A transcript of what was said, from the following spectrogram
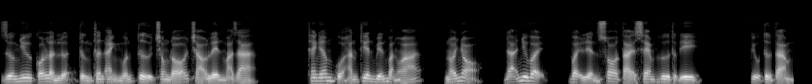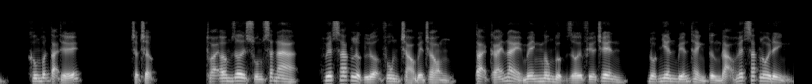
dường như có lần lượt từng thân ảnh muốn từ trong đó trào lên mà ra. Thanh âm của hắn thiên biến văn hóa, nói nhỏ, đã như vậy vậy liền so tài xem hư thực đi. Cựu từ tằm không vẫn tại thế. Chật chật thoại âm rơi xuống sát na, huyết sắc lực lượng phun trào bên trong, tại cái này mênh mông vực giới phía trên, đột nhiên biến thành từng đạo huyết sắc lôi đỉnh,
